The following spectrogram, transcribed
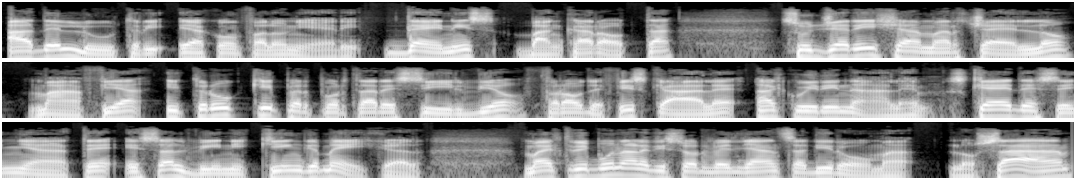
a Dell'Utri e a Confalonieri. Denis, bancarotta, suggerisce a Marcello, mafia, i trucchi per portare Silvio, frode fiscale, al Quirinale, schede segnate e Salvini kingmaker. Ma il Tribunale di sorveglianza di Roma lo sa?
